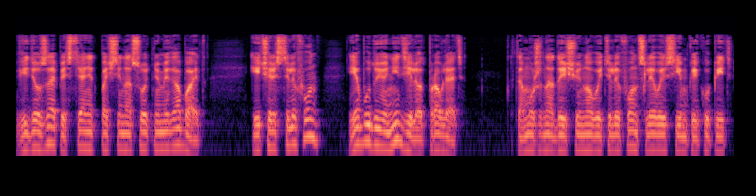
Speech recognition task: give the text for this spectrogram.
Видеозапись тянет почти на сотню мегабайт, и через телефон я буду ее неделю отправлять. К тому же надо еще и новый телефон с левой симкой купить.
